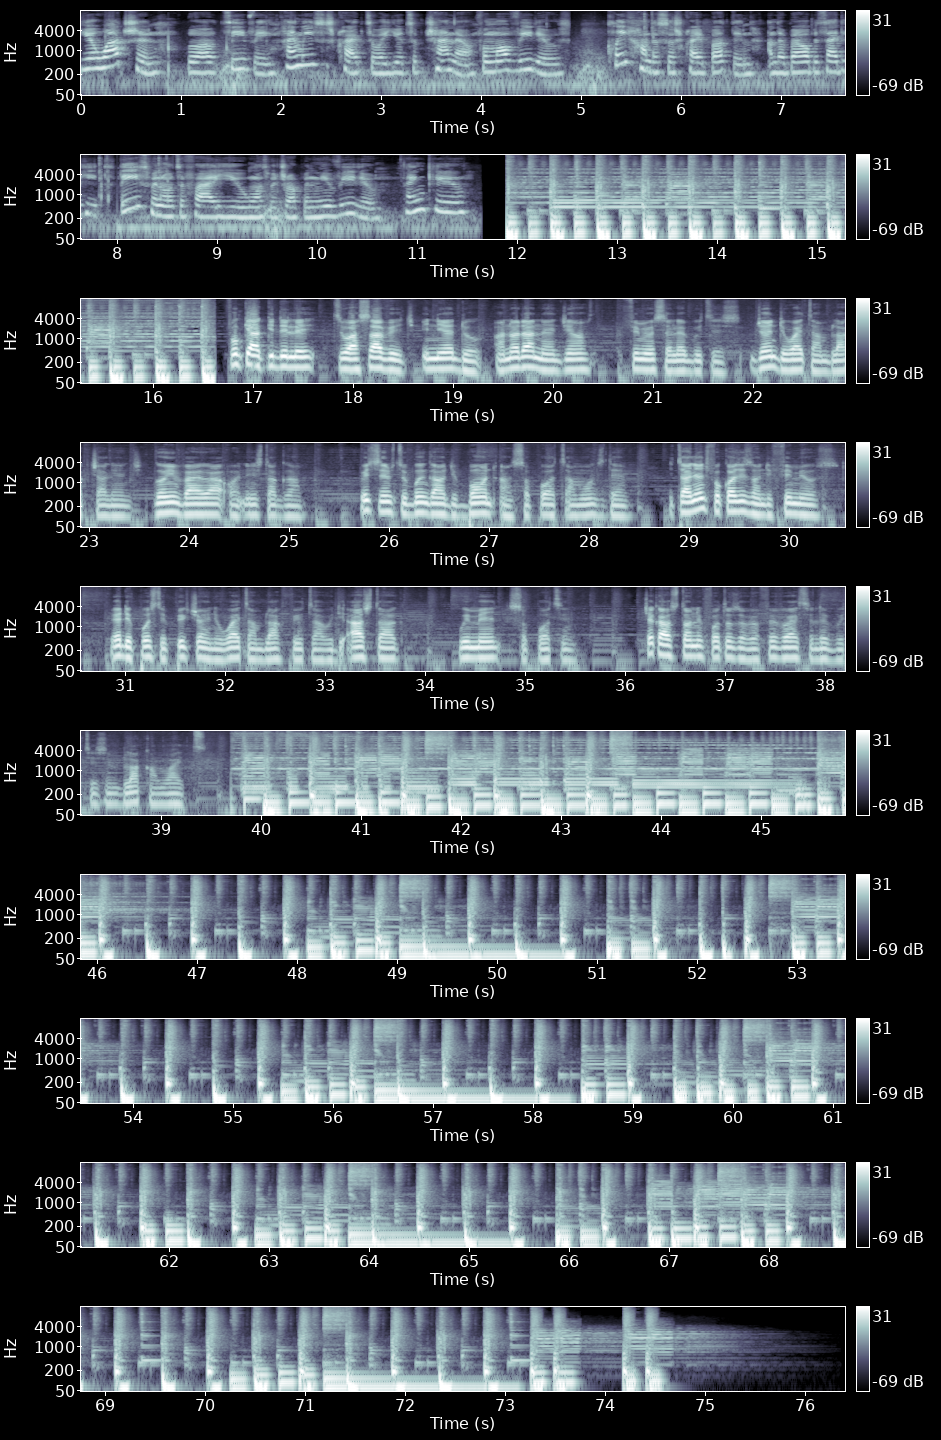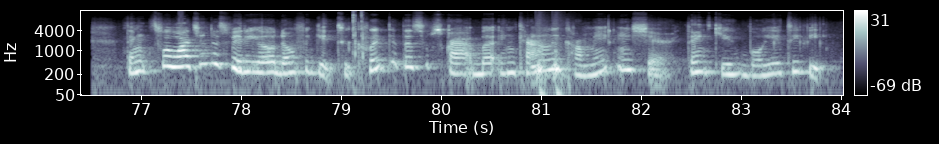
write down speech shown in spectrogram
You're watching Royal TV. Kindly subscribe to our YouTube channel for more videos. Click on the subscribe button and the bell beside it. These will notify you once we drop a new video. Thank you. Funke Akindele, Tiwa Savage, Ini Edo, and other Nigerian female celebrities joined the White and Black Challenge, going viral on Instagram, which seems to bring out the bond and support amongst them. The challenge focuses on the females, where they post a picture in a white and black filter with the hashtag women supporting. Check out stunning photos of your favorite celebrities in black and white. Thanks for watching this video. Don't forget to click the subscribe button, kindly comment and share. Thank you, Gboah TV.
